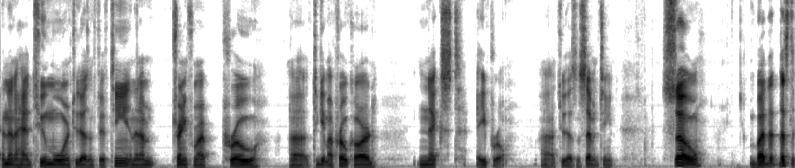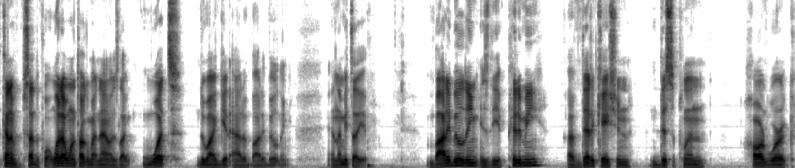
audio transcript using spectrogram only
and then I had two more in 2015, and then I'm training for my pro uh, to get my pro card next April. uh, 2017. So, but that, that's the kind of beside the point. What I want to talk about now is like, what do I get out of bodybuilding? And let me tell you, bodybuilding is the epitome of dedication, discipline, hard work,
